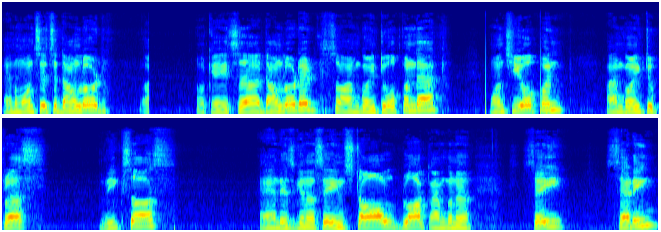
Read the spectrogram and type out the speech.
And once it's a download, okay, it's uh, downloaded. So I'm going to open that. Once you open, I'm going to press weak sauce and it's going to say install block. I'm going to say setting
